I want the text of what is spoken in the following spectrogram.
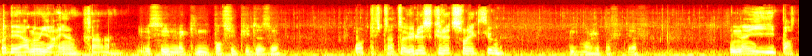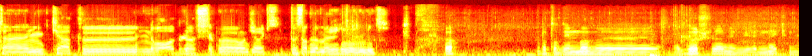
Bah, derrière nous, y a rien. Enfin, C'est le mec qui nous poursuit depuis deux heures. oh putain, t'as vu le squelette sur les cubes? Non, j'ai pas fait gaffe. Il y en a, il porte un- une cape, euh, une robe là, je sais pas, on dirait qu'il peut faire de la magie limite. J'entends des mobs euh, à gauche là, mais il y avait le mec, mais.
